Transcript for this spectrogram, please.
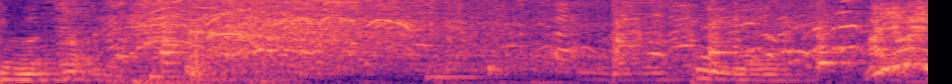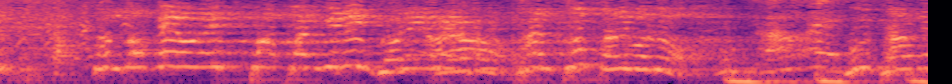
Que você ayo wis eu disse, tanto que eu nem papo aqui nem gorei, eu não tanto tá ali, mano. Mutale.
